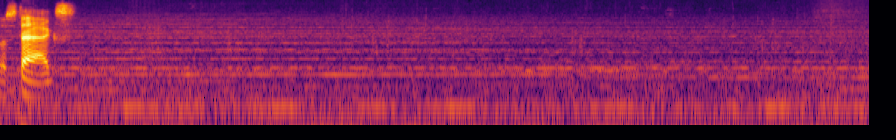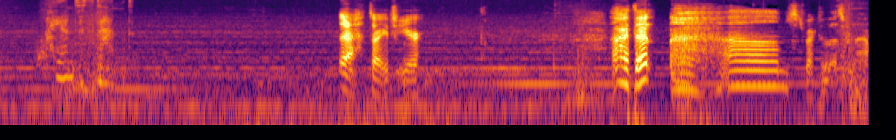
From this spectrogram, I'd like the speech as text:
Those stags. I understand. Ah, sorry, itchy ear. Alright then. Um, just back to this for now.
